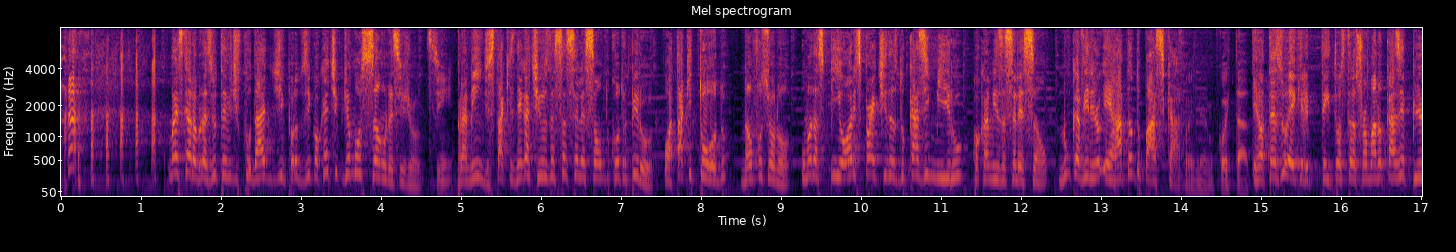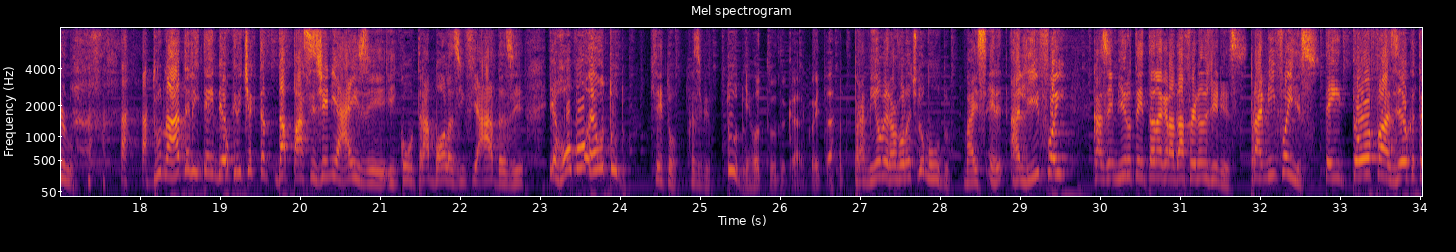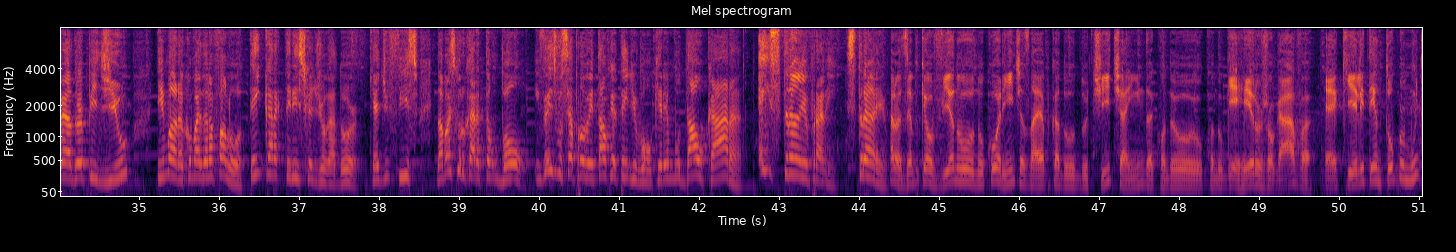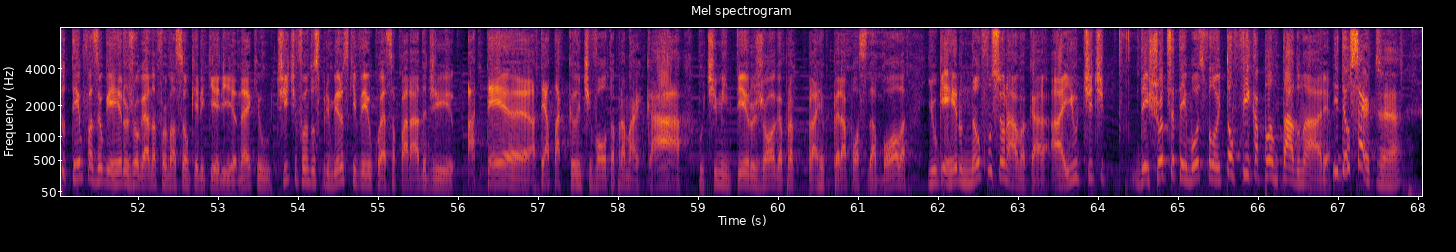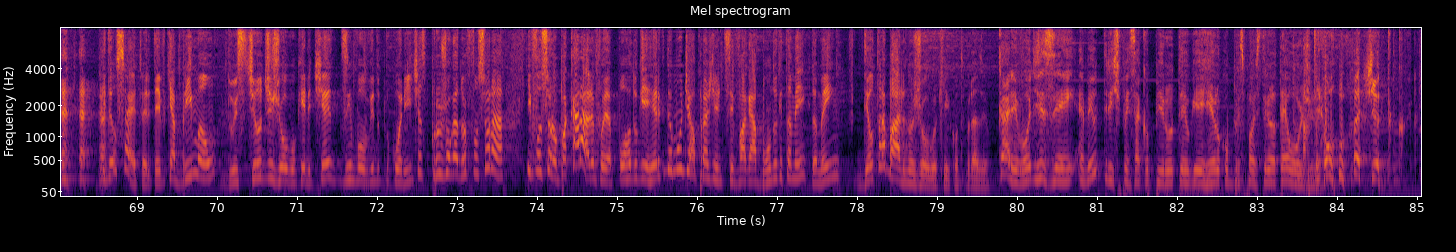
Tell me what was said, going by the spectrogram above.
Mas, cara, o Brasil teve dificuldade de produzir qualquer tipo de emoção nesse jogo. Sim. Pra mim, destaques negativos dessa seleção do contra o Peru. O ataque todo não funcionou. Uma das piores partidas do Casimiro com a camisa da seleção. Nunca vi ele errar tanto passe, cara. Foi mesmo, coitado. Eu até zoei que ele tentou se transformar no Casepirlo. Do nada ele entendeu que ele tinha que dar passes geniais e encontrar bolas enfiadas e errou, errou tudo que tentou, Casemiro. Tudo. Errou tudo, cara. Coitado. Pra mim é o melhor volante do mundo. Mas ele, ali foi Casemiro tentando agradar Fernando Diniz. Pra mim foi isso. Tentou fazer o que o treinador pediu. E, mano, como a Maidana falou, tem característica de jogador que é difícil. Ainda mais quando o cara é tão bom. Em vez de você aproveitar o que ele tem de bom, querer mudar o cara, é estranho pra mim. Estranho. Cara, o exemplo que eu via no, no Corinthians, na época do, do Tite ainda, quando, quando o Guerreiro jogava, é que ele tentou por muito tempo fazer o Guerreiro jogar na formação que ele queria, né? Que o Tite foi um dos primeiros que veio com essa parada de até, até atacante volta para marcar, o time inteiro joga para recuperar a posse da bola. E o Guerreiro não funcionava, cara. Aí o Tite deixou de ser teimoso e falou, então fica plantado na área. E deu certo. É. e deu certo. Ele teve que abrir mão do estilo de jogo que ele tinha desenvolvido pro Corinthians pro jogador funcionar. E funcionou pra caralho. Foi a porra do Guerreiro que deu mundial pra gente. Esse vagabundo que também, também deu trabalho no jogo aqui contra o Brasil. Cara, e vou dizer, hein, é meio triste pensar que o Peru tem o Guerreiro como principal estrela até hoje. Até né? hoje.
